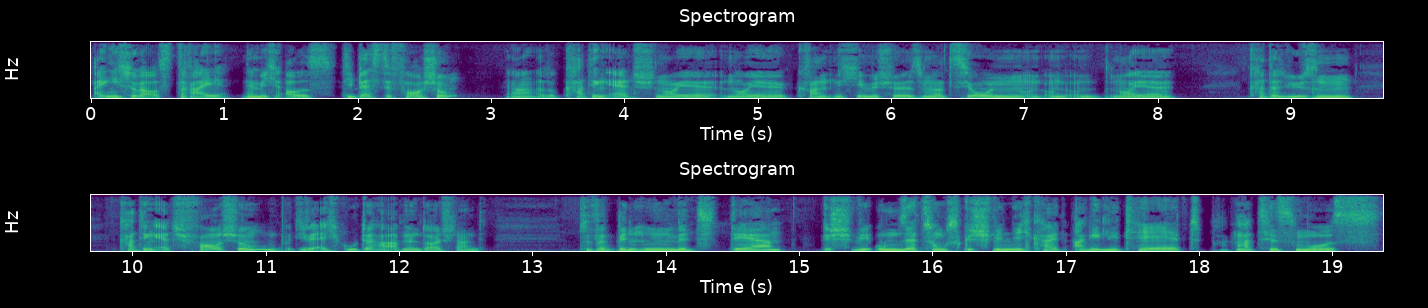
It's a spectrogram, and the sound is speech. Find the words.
eigentlich sogar aus drei, nämlich aus die beste Forschung, ja, also Cutting Edge, neue, neue quantenchemische Simulationen und, und, und neue Katalysen, Cutting Edge Forschung, die wir echt gute haben in Deutschland, zu verbinden mit der Geschw Umsetzungsgeschwindigkeit, Agilität, Pragmatismus,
